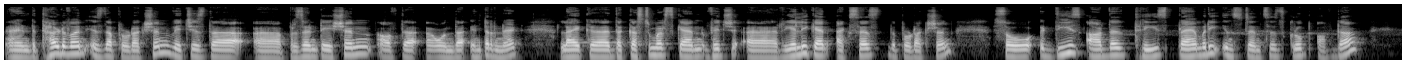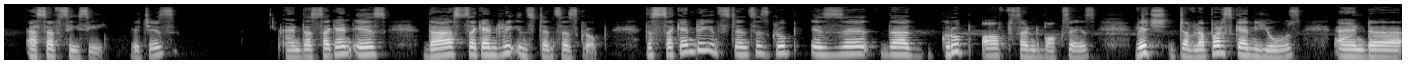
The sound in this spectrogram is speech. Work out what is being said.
and third one is the production which is the uh, presentation of the on the internet. Like uh, the customers can which uh, really can access the production. So these are the three primary instances group of the sfcc which is and the second is the secondary instances group the secondary instances group is uh, the group of sandboxes which developers can use and uh,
